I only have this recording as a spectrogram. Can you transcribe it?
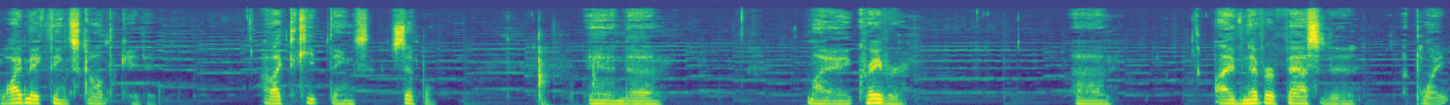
why make things complicated? I like to keep things simple. And uh, my graver, uh, I've never faceted a point.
